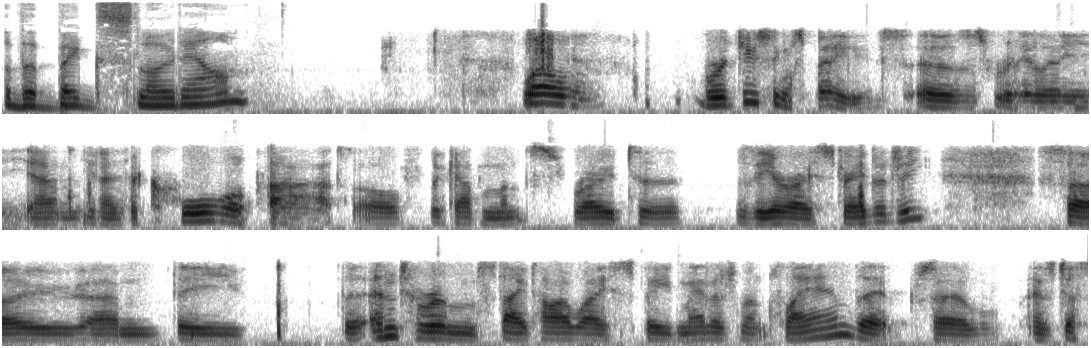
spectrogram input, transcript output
the big slowdown. Well, reducing speeds is really, um, you know, the core part of the government's road to zero strategy. So um, the the interim state highway speed management plan that uh, has just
